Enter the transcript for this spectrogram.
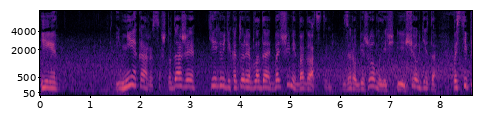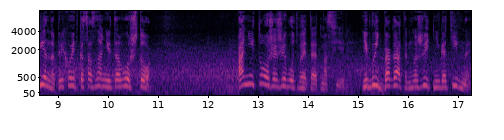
и мне кажется, что даже те люди, которые обладают большими богатствами за рубежом или еще где-то, постепенно приходят к осознанию того, что они тоже живут в этой атмосфере. И быть богатым, но жить негативной,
